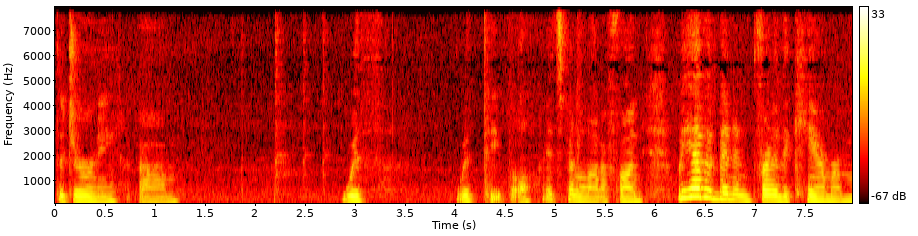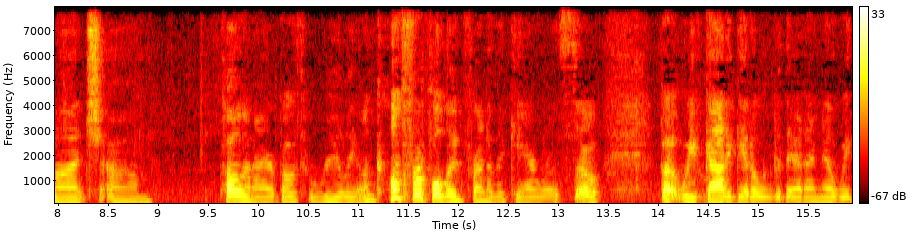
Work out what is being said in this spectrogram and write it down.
the journey um, with with people. It's been a lot of fun. We haven't been in front of the camera much. Um, Paul and I are both really uncomfortable in front of the camera, so, but we've got to get over that. I know we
